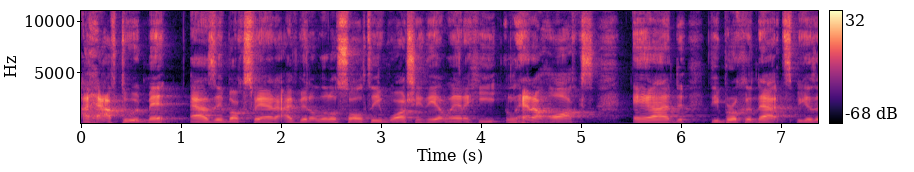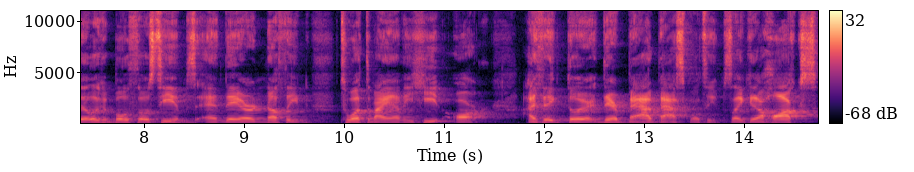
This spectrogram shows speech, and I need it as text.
I have to admit, as a Bucks fan, I've been a little salty watching the Atlanta Heat, Atlanta Hawks, and the Brooklyn Nets because I look at both those teams and they are nothing to what the Miami Heat are. I think they're they're bad basketball teams. Like the Hawks,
